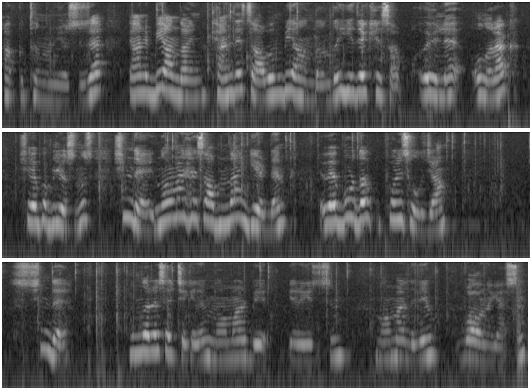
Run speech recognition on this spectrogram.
hakkı tanınıyor size. Yani bir yandan kendi hesabım bir yandan da yedek hesap öyle olarak şey yapabiliyorsunuz. Şimdi normal hesabımdan girdim ve burada polis olacağım. Şimdi bunları set çekelim. Normal bir yere geçsin. Normal dediğim bu alana gelsin.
